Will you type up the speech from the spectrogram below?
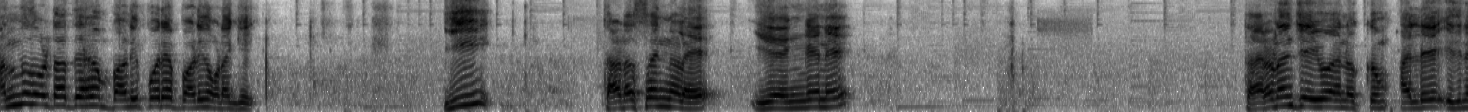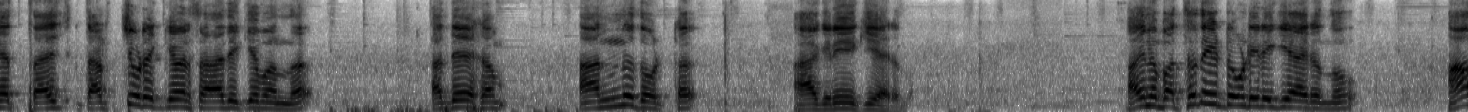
അന്ന് തൊട്ട് അദ്ദേഹം പണിപ്പുരെ പണി തുടങ്ങി. ഈ തടസ്സങ്ങളെ എങ്ങനെ തരണം ചെയ്യുവാനൊക്കും അല്ലെ ഇതിനെ തടച്ചുടയ്ക്കുവാൻ സാധിക്കുമെന്ന് അദ്ദേഹം അന്ന് തൊട്ട് ആഗ്രഹിക്കുകയായിരുന്നു. അതിന് പദ്ധതി ഇട്ടുകൊണ്ടിരിക്കുകയായിരുന്നു. ആ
